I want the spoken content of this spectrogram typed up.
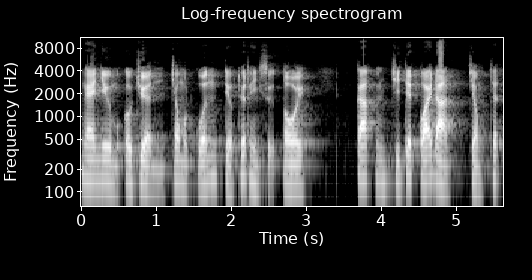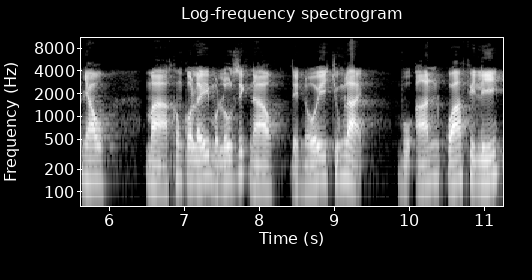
nghe như một câu chuyện trong một cuốn tiểu thuyết hình sự tồi. Các chi tiết quái đản chồng chất nhau mà không có lấy một logic nào để nối chúng lại. Vụ án quá phi lý,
